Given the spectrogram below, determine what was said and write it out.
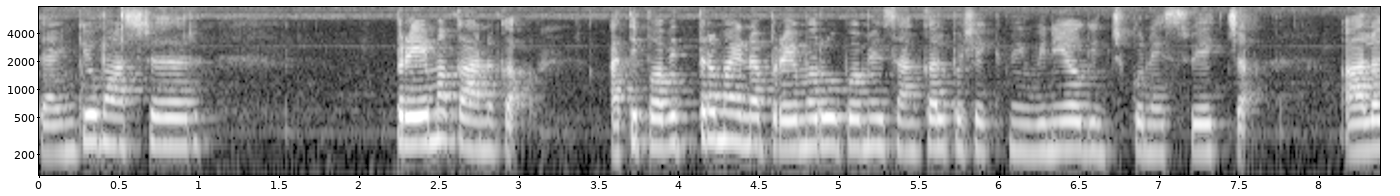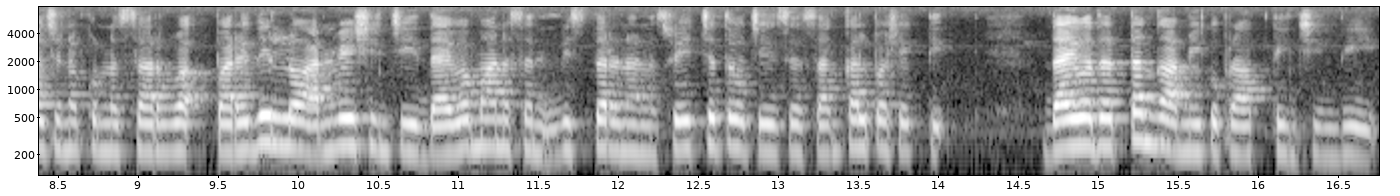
థ్యాంక్ యూ మాస్టర్. ప్రేమ కానుక. అతి పవిత్రమైన ప్రేమ రూపమే సంకల్ప శక్తిని వినియోగించుకునే స్వేచ్ఛ. ఆలోచనకున్న సర్వ పరిధిల్లో అన్వేషించి దైవమానస విస్తరణను స్వేచ్ఛతో చేసే సంకల్ప శక్తి. దైవదత్తంగా మీకు ప్రాప్తించింది.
